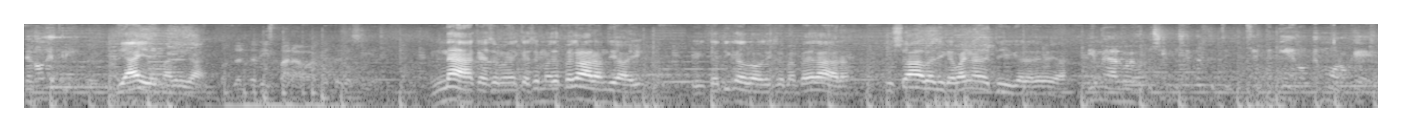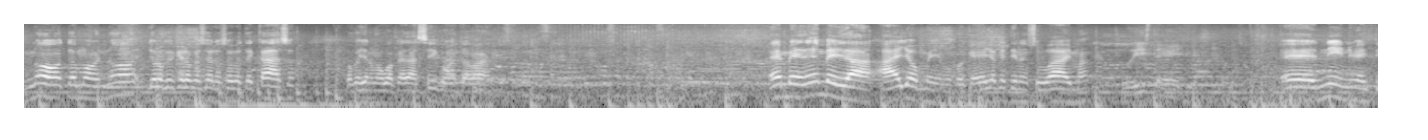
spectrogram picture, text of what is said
¿De dónde escribe? De ahí del Madrigal. Cuando él te disparaba, ¿qué te decía? Nada, que se me, que se me despegaran de ahí. Que, que lo, que se me pegaran. Tú sabes, de que vaina de tigre, de verdad. Dime algo. ¿Tú sientes, miedo, temor o qué? No, temor, no. Yo lo que quiero es que se resuelva este caso, porque yo no me voy a quedar así con esta vaina. En verdad, en verdad, a ellos mismos, porque ellos que tienen su arma, Tú diste ellos. el niño y el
